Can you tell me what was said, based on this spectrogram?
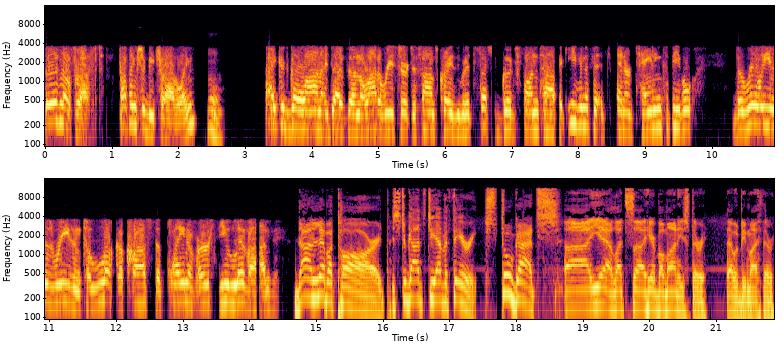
There is no thrust. Nothing should be traveling. Hmm. I could go on. I, I've done a lot of research. It sounds crazy, but it's such a good, fun topic. Even if it's entertaining to people, there really is reason to look across the plane of Earth you live on. Dan Lebatard. Stugotz, do you have a theory? Stugotz. Uh, yeah, let's uh, hear Bomani's theory. That would be my theory.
